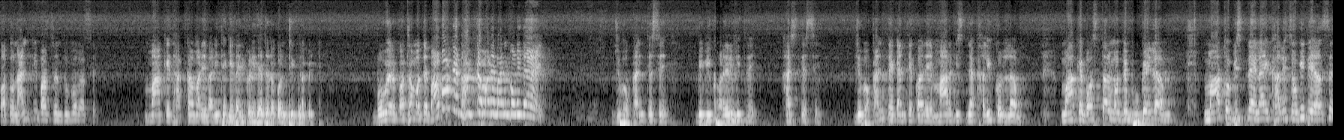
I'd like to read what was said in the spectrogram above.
কত নাইনটি পার্সেন্ট যুবক আছে, মাকে ধাক্কা মারি বাড়ি থেকে বের করে দেয়, যেরকম ঠিক না বেটি বউয়ের কথা মতে বাবাকে ধাক্কা মারে বাড়ি করে দেয়। যুবক কানতেছে বিবি ঘরের ভিতরে হাসতেছে। যুবক কানতে কানতে করে, মার বিছনা খালি করলাম, মাকে বস্তার মধ্যে ঢুকাইলাম মা তো বিছনায় নাই, খালি চকিতে আছে।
